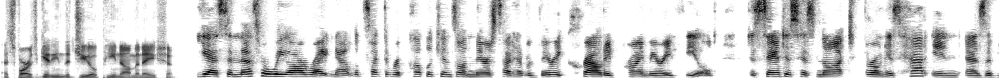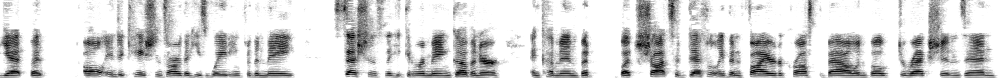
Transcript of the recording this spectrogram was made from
as far as getting the GOP nomination. Yes, and that's where we are right now. It looks like the Republicans on their side have a very crowded primary field. DeSantis has not thrown his hat in as of yet, but all indications are that he's waiting for the May session so that he can remain governor and come in. But but shots have definitely been fired across the bow in both directions, and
